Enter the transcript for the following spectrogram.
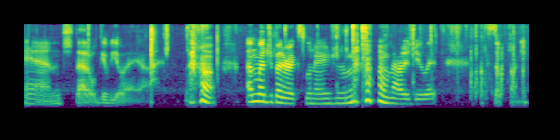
and that'll give you a, a much better explanation of how to do it. It's so funny.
